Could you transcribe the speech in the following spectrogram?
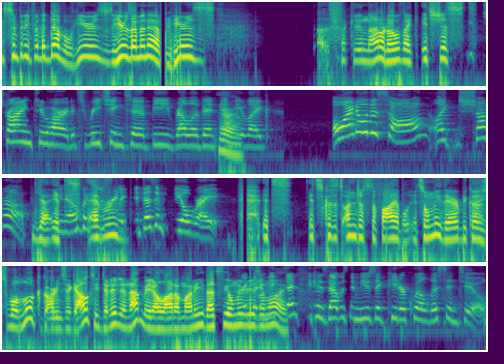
sympathy for the devil here's here's eminem here's uh, fucking i don't know like it's just It's trying too hard. It's reaching to be relevant Yeah. and be like, "Oh, I know this song." Like, shut up. yeah it's, you know, it's every just like it doesn't feel right. it's it's because it's unjustifiable it's only there because well look guardians of the galaxy did it and that made a lot of money that's the only Right, but it reason makes why sense because that was the music Peter Quill listened to.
